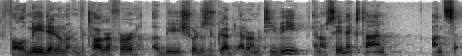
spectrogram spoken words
follow me, Daniel Norton Photographer. Uh, be sure to subscribe to Adorama TV, and I'll see you next time on set.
